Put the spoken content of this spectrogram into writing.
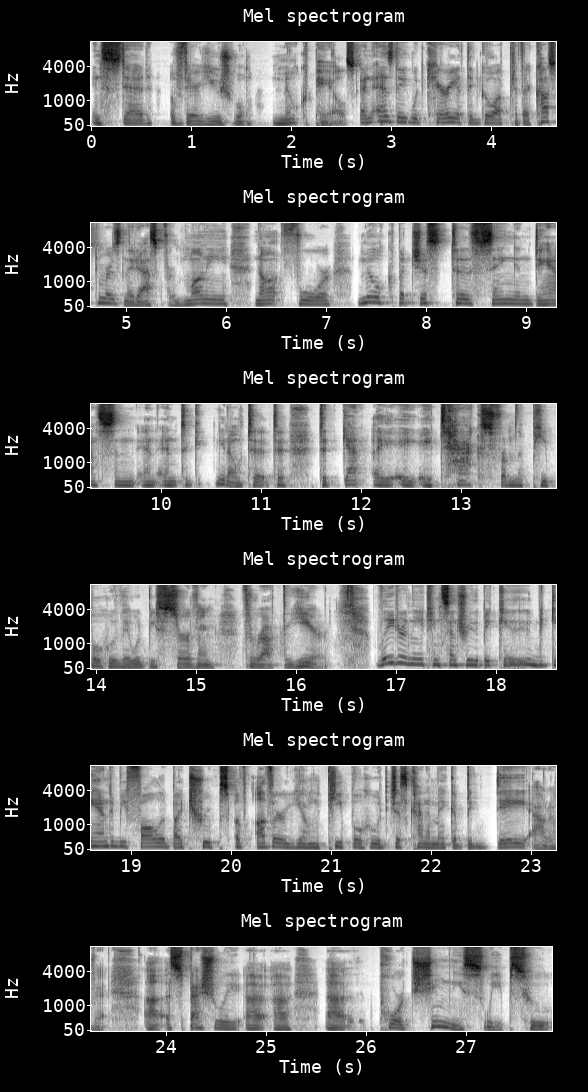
instead of their usual milk pails. And as they would carry it, they'd go up to their customers and they'd ask for money, not for milk, but just to sing and dance and, and, and to, you know, to, to, to get a, a, a tax from the people who they would be serving throughout the year. Later in the 18th century, they began to be followed by troops of other young people who would just kind of make a big day out of it, uh, especially uh, uh, uh, poor chimney sweeps who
